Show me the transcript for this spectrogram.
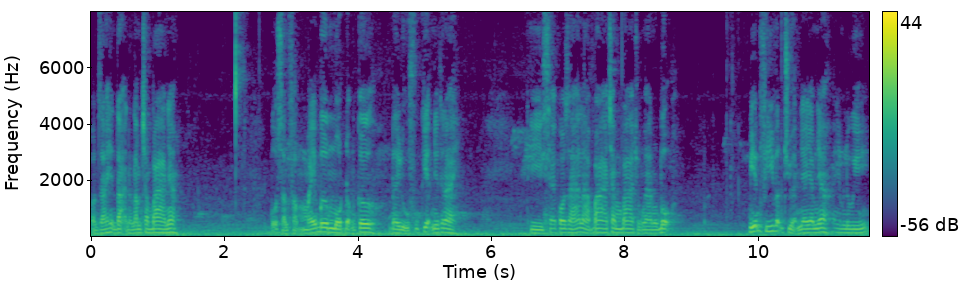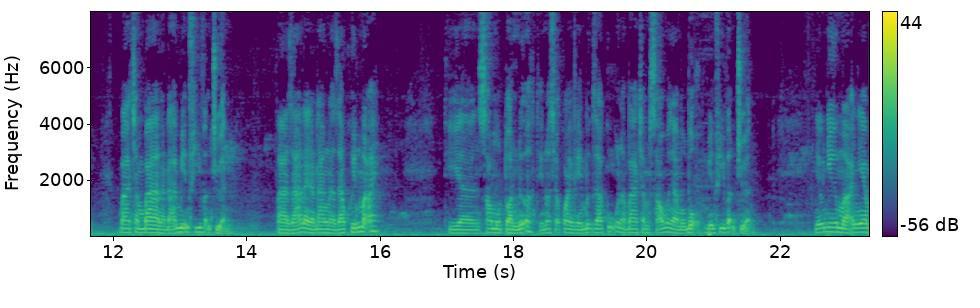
Còn giá hiện tại là 530 nhé bộ sản phẩm máy bơm một động cơ đầy đủ phụ kiện như thế này, thì sẽ có giá là 330 ngàn một bộ. Miễn phí vận chuyển nha em nhé anh em lưu ý 330 là đã miễn phí vận chuyển và giá này là đang là giá khuyến mãi. Thì ờ, sau một tuần nữa thì nó sẽ quay về mức giá cũ là 360 ngàn một bộ miễn phí vận chuyển. Nếu như mà anh em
